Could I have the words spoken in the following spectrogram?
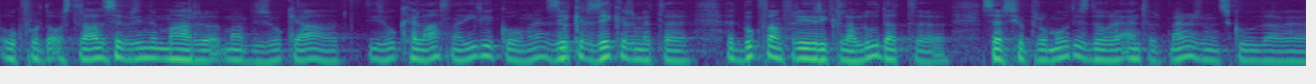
Ook voor de Australische vrienden, maar, maar dus ook, ja, het is ook helaas naar hier gekomen. Hè. Zeker, zeker met uh, het boek van Frederik Laloux, dat uh, zelfs gepromoot is door de Antwerp Management School. Daar, uh,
